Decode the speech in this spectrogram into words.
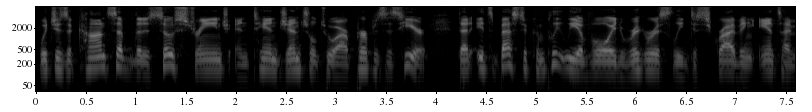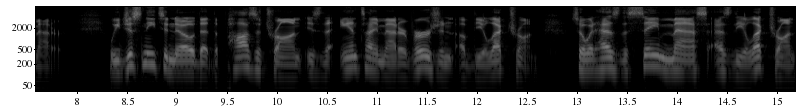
which is a concept that is so strange and tangential to our purposes here that it's best to completely avoid rigorously describing antimatter. We just need to know that the positron is the antimatter version of the electron, so it has the same mass as the electron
